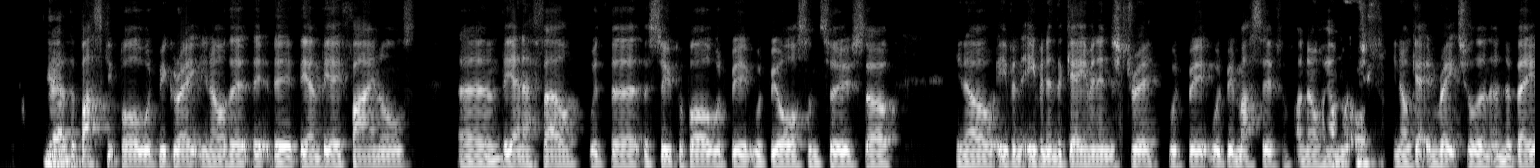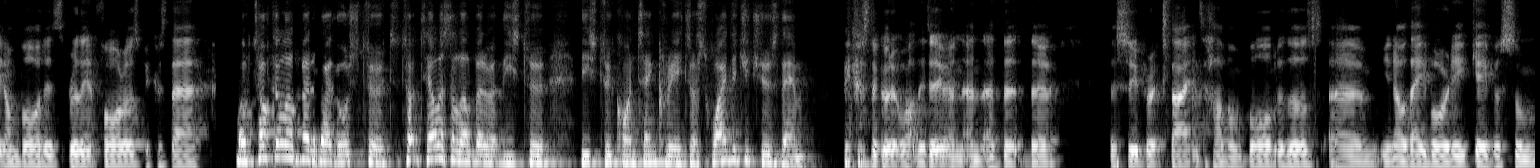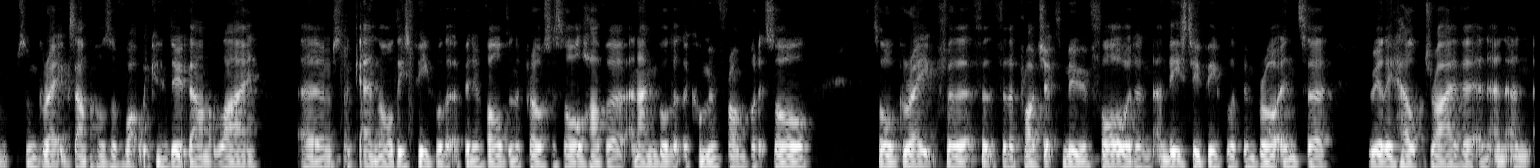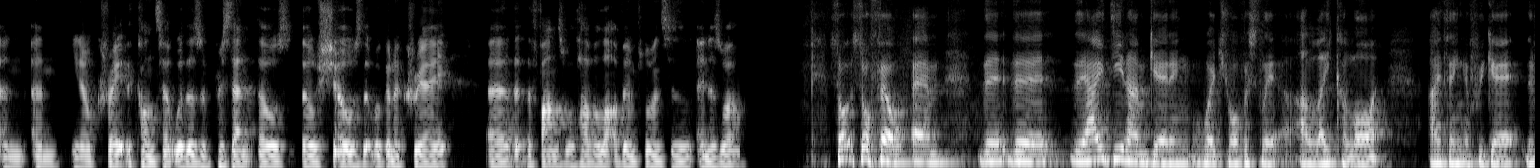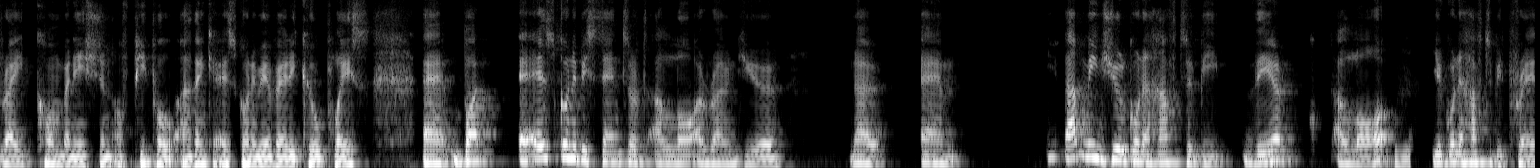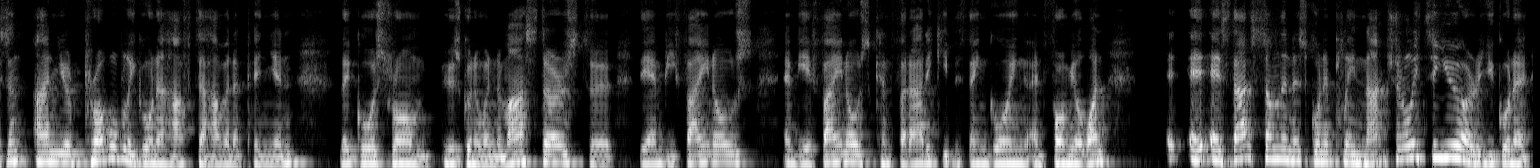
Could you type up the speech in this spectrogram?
Yeah, uh, the basketball would be great. You know, the the, the, the NBA finals, um, the NFL with the the Super Bowl would be would be awesome too. So, you know, even even in the gaming industry would be would be massive. I know how much you know getting Rachel and, and Nabeed on board is brilliant for us because they're well, talk a little bit about those two. tell us a little bit about these two these two content creators. Why did you choose them? Because they're good at what they do, and and the the they're super exciting to have on board with us. Um, you know, they've already gave us some some great examples of what we can do down the line. Um, so again, all these people that have been involved in the process all have a, an angle that they're coming from, but it's all it's all great for the for, for the project moving forward. And, and these two people have been brought in to really help drive it and and, and, and, and you know create the content with us and present those those shows that we're going to create uh, that the fans will have a lot of influence in, in as well. So, so Phil, um, the the the idea I'm getting, which obviously I like a lot, I think if we get the right combination of people, I think it is going to be a very cool place. Uh, but it is going to be centered a lot around you. Now, um, that means you're going to have to be there a lot. Mm-hmm. You're going to have to be present, and you're probably going to have to have an opinion that goes from who's going to win the Masters to the NBA finals, NBA finals. Can Ferrari keep the thing going in Formula One? Is that something that's going to play naturally to you, or are you going to?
